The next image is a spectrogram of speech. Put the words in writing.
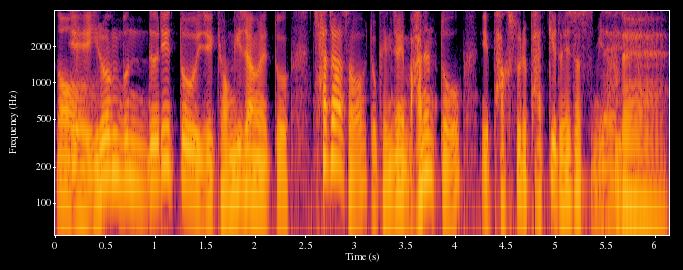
어. 예, 이런 분들이 또 이제 경기장을 또 찾아서 또 굉장히 많은 또 이 박수를 받기도 했었습니다. 네. 네.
